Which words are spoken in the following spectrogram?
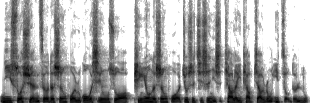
你所选择的生活，如果我形容说平庸的生活，就是其实你是挑了一条比较容易走的路，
